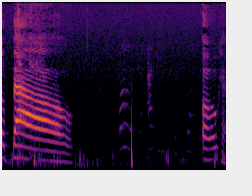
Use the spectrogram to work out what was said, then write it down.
Bravo! Take a bow. Oh, okay.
